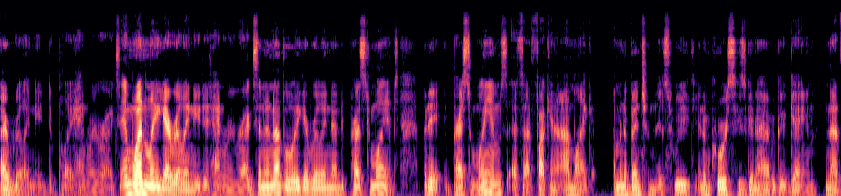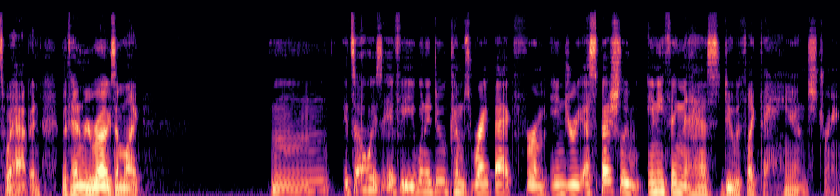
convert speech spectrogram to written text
I really need to play Henry Ruggs. In one league, I really needed Henry Ruggs. In another league, I really needed Preston Williams. But it, Preston Williams, as I fucking, I'm like, I'm gonna bench him this week, and of course he's gonna have a good game, and that's what happened with Henry Ruggs. I'm like, mm, it's always iffy when a dude comes right back from injury, especially anything that has to do with like the hamstring,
